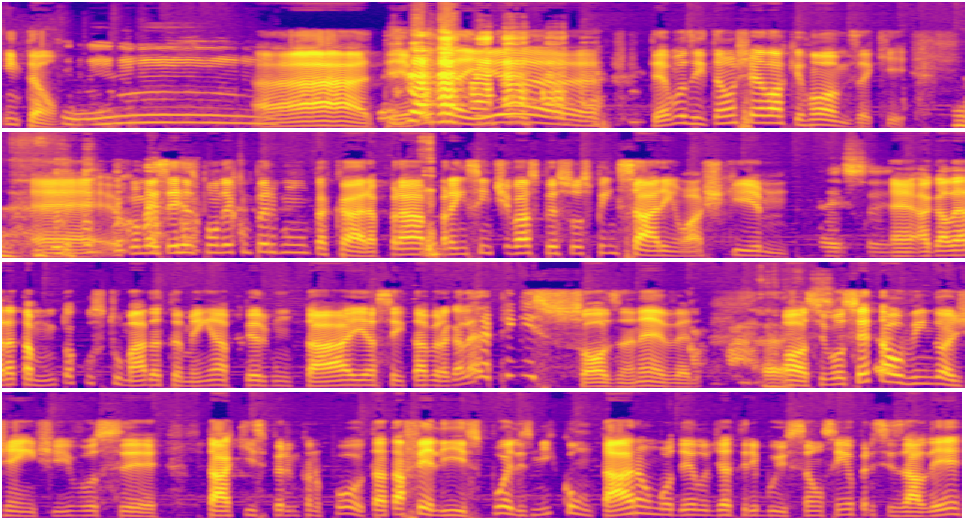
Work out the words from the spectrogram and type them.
Então. Hum. Ah, temos aí. Uh, temos então Sherlock Holmes aqui. É, eu comecei a responder com pergunta, cara, para incentivar as pessoas a pensarem. Eu acho que é é, a galera tá muito acostumada também a perguntar e aceitar. A galera é preguiçosa, né, velho? É. Ó, se você tá ouvindo a gente e você tá aqui se perguntando, pô, tá, tá feliz, pô, eles me contaram o modelo de atribuição sem eu precisar ler.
